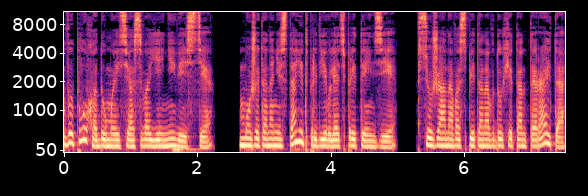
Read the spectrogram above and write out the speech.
Вы плохо думаете о своей невесте. Может, она не станет предъявлять претензии. Все же она воспитана в духе Тантерайта,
